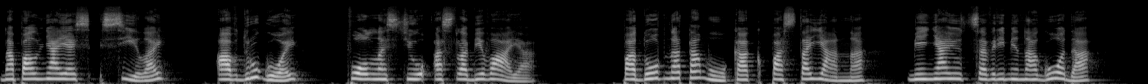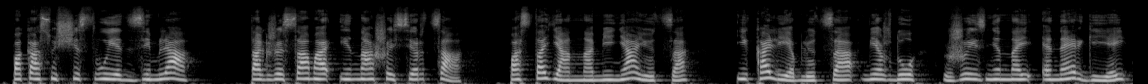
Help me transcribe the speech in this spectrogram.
наполняясь силой, а в другой полностью ослабевая. Подобно тому, как постоянно меняются времена года, пока существует Земля, так же само и наши сердца постоянно меняются и колеблются между жизненной энергией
